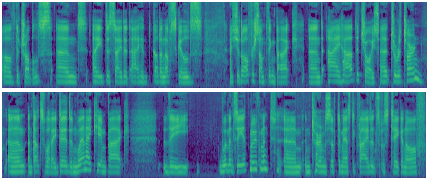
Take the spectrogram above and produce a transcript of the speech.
of the Troubles, and I decided I had got enough skills. I should offer something back, and I had the choice uh, to return, um, and that's what I did. And when I came back, the women's aid movement um, in terms of domestic violence was taken off,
